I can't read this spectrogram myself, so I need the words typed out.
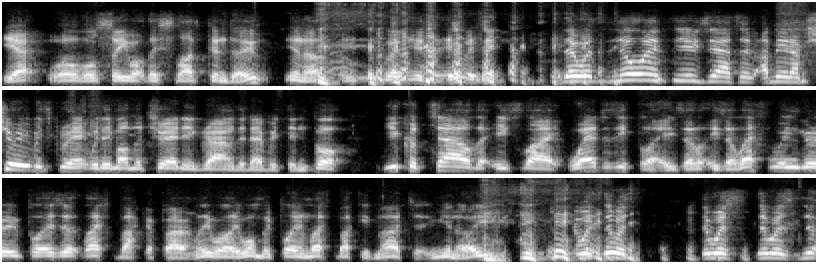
yeah, well, we'll see what this lad can do. You know, it, it, it, there was no enthusiasm. I mean, I'm sure he was great with him on the training ground and everything, but you could tell that he's like, where does he play? He's a, he's a left winger who plays at left back, apparently. Well, he won't be playing left back in my team, you know. He, there, was, there was there was there was no,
